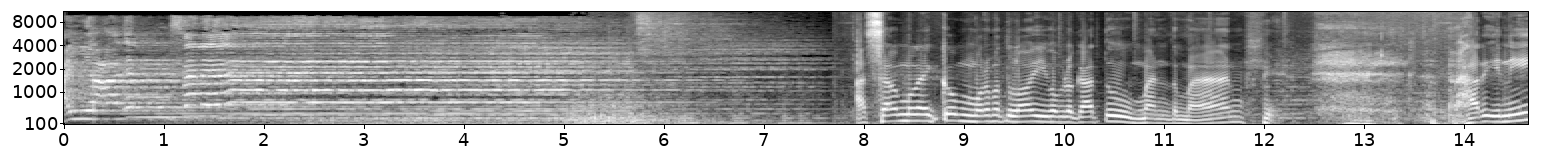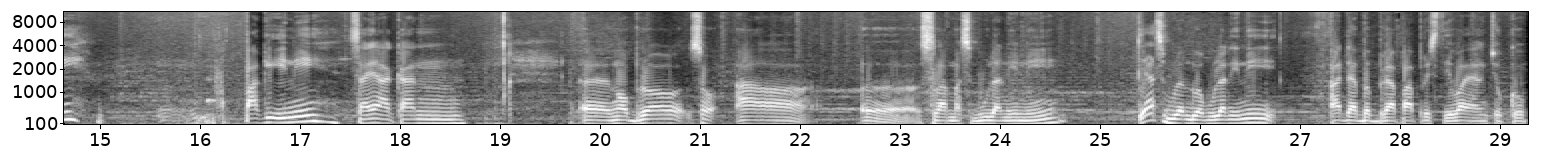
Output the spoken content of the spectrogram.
حي على الفلاح Assalamualaikum warahmatullahi wabarakatuh, teman-teman. Hari ini, pagi ini, saya akan eh, ngobrol soal eh, selama sebulan ini. Ya, sebulan dua bulan ini ada beberapa peristiwa yang cukup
